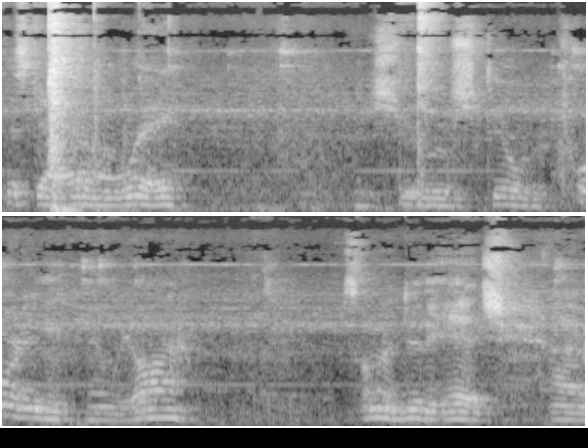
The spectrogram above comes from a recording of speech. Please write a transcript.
This guy out of my way. Make sure we're still recording, and we are. So I'm gonna do the edge. Uh,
